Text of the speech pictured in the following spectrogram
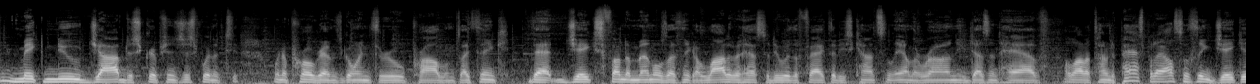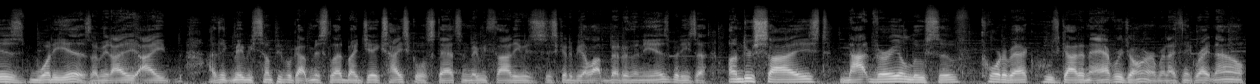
make new job descriptions just when a, t- when a program is going through problems. I think that Jake's fundamentals, I think a lot of it has to do with the fact that he's constantly on the run. He doesn't have a lot of time to pass, but I also think Jake is what he is. I mean, I, I, I think maybe some people got misled by Jake's high school stats and maybe thought he was just going to be a lot better than he is, but he's a undersized, not very elusive quarterback who's got an average arm. And I think right now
